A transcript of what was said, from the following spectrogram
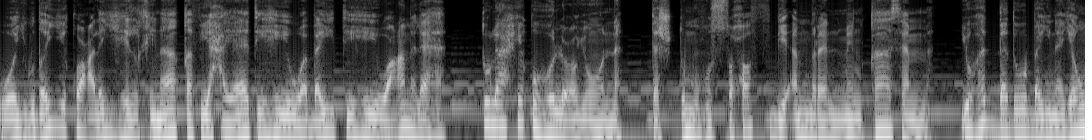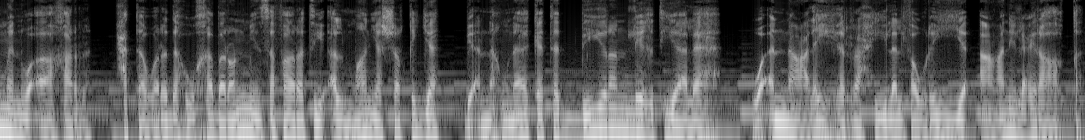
ويضيق عليه الخناق في حياته وبيته وعمله. تلاحقه العيون تشتمه الصحف بأمر من قاسم يهدد بين يوم وآخر. حتى ورده خبر من سفارة ألمانيا الشرقية بأن هناك تدبيرا لاغتياله وأن عليه الرحيل الفوري عن العراق.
